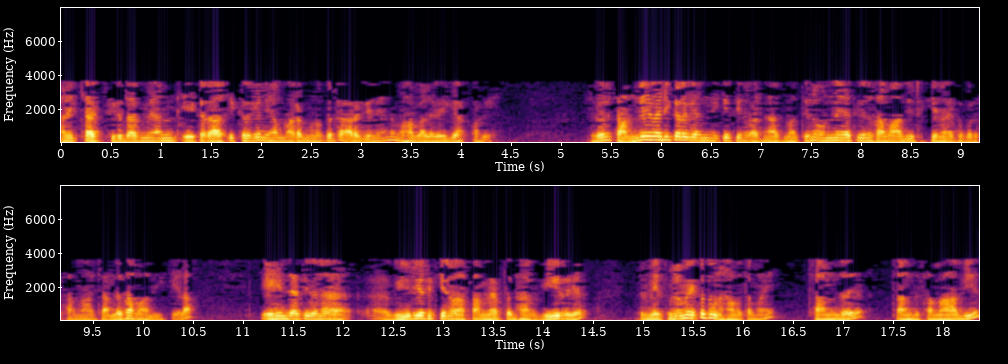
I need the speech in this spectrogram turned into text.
අනිත් චෛතසික ධර්මයන් ඒක රාශි කරගෙන යම් අරමුණකට අරගෙන යන මහ බලවේගයක් වගේ. ඒකවල ඡන්දය වැඩි කරගන්න එකේ තියෙන වටිනාකමක් තියෙනවා. ඔන්න ඇති වෙන සමාධියට කියනවා ඒකකොට සමා ඡන්ද සමාධිය කියලා. ඒ හින්දා ඇති වෙන වීරියට කියනවා සම්‍යක් ප්‍රධාන වීරය. මේ තුනම එකතු වුණාම තමයි ඡන්දය, ඡන්ද සමාධිය,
